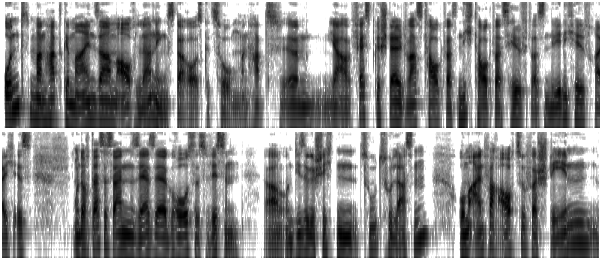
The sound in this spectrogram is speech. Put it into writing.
Und man hat gemeinsam auch Learnings daraus gezogen. Man hat ähm, ja festgestellt, was taugt, was nicht taugt, was hilft, was wenig hilfreich ist. Und auch das ist ein sehr, sehr großes Wissen. Ja, und diese Geschichten zuzulassen, um einfach auch zu verstehen,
